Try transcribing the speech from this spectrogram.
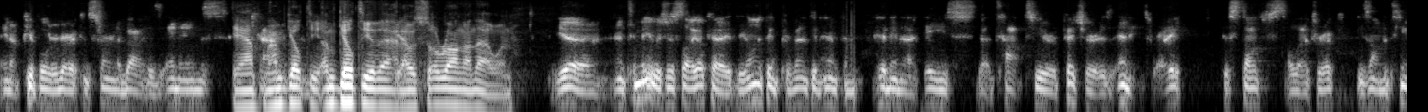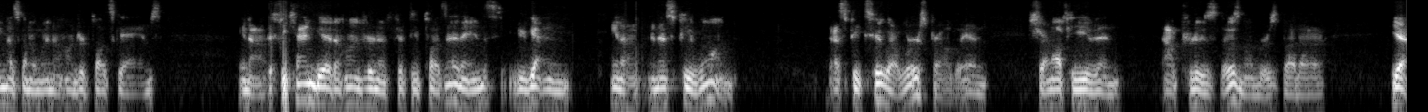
you know, people were very concerned about his innings. Yeah, I'm guilty. I'm guilty of that. Yeah. I was so wrong on that one. Yeah, and to me, it was just like, okay, the only thing preventing him from hitting that ace, that top tier pitcher, is innings, right? His stuff's electric. He's on a team that's going to win 100 plus games. You know, if he can get 150 plus innings, you're getting, you know, an SP1, SP2 at worst, probably. And sure enough, he even outproduced those numbers. But uh, yeah,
